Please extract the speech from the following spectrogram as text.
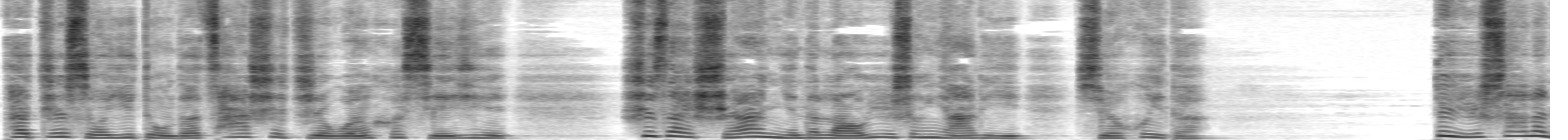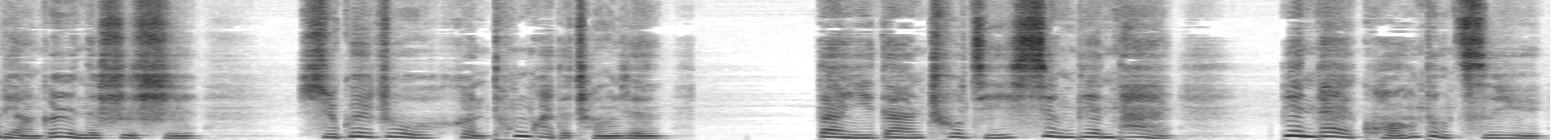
他之所以懂得擦拭指纹和鞋印，是在十二年的牢狱生涯里学会的。对于杀了两个人的事实，许贵柱很痛快的承认，但一旦触及性变态、变态狂等词语，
